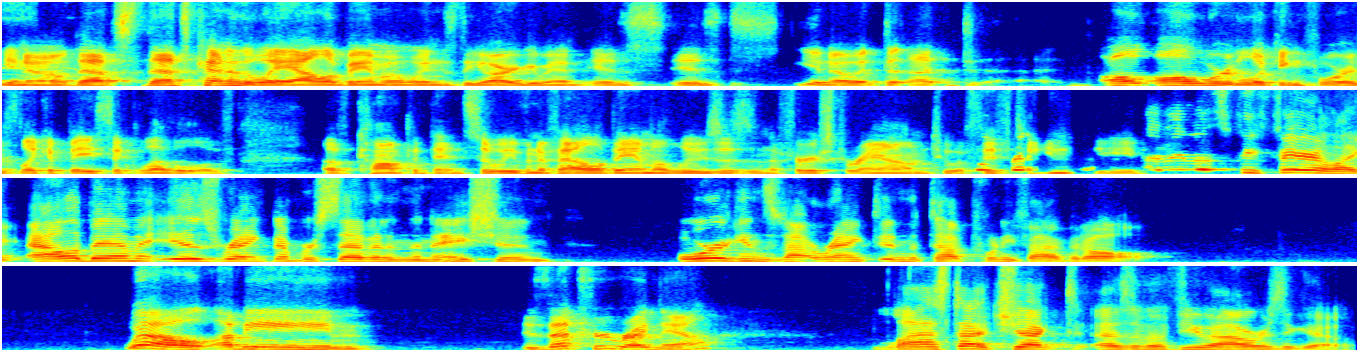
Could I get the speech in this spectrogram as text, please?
You know, that's that's kind of the way Alabama wins the argument. Is is you know, it, uh, all all we're looking for is like a basic level of of competence. So even if Alabama loses in the first round to a 15 seed, I mean, let's be fair. Like Alabama is ranked number seven in the nation. Oregon's not ranked in the top 25 at all. Well, I mean, is that true right now? Last I checked, as of a few hours ago.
